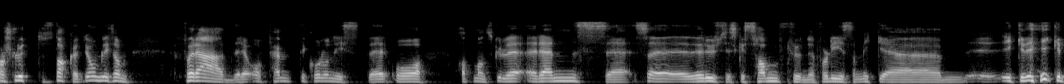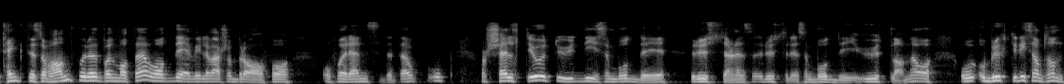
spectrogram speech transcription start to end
Han snakket jo om liksom forrædere og femte kolonister og at man skulle rense det russiske samfunnet for de som ikke, ikke, ikke tenkte som han, på en måte, og at det ville være så bra å få, å få renset dette opp. Og skjelte jo ut de som bodde i russerne, russere som bodde i utlandet, og, og, og brukte liksom sånn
